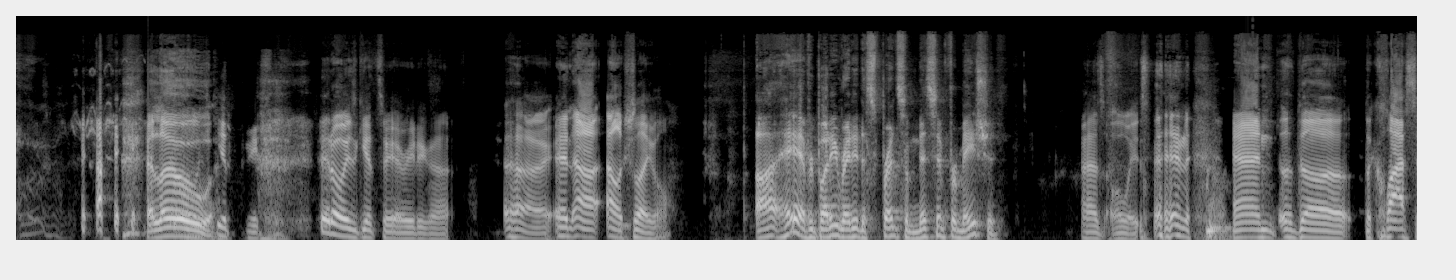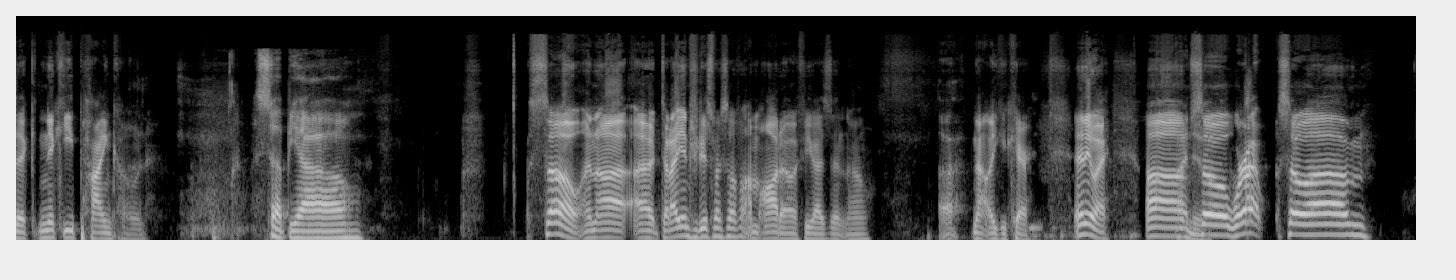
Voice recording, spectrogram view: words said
Hello. Gets me. It always gets me reading that. Uh, and uh, Alex Schlegel, Uh, hey, everybody, ready to spread some misinformation? as always, and and the the classic Nikki Pinecone. What's up, y'all? So, and uh, uh, did I introduce myself? I'm Otto. If you guys didn't know, Uh, not like you care. Anyway, um, so we're at so um,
